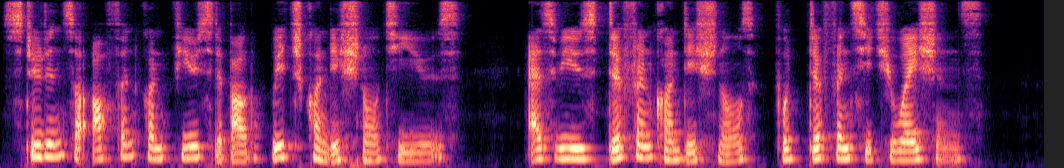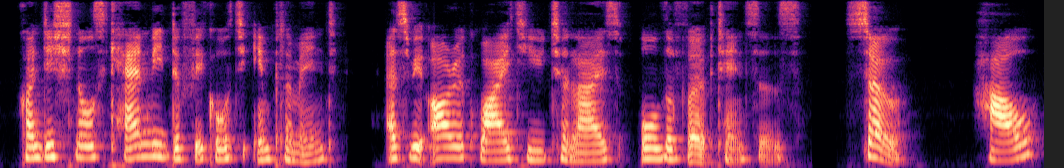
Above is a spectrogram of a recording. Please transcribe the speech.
Students are often confused about which conditional to use, as we use different conditionals for different situations. Conditionals can be difficult to implement as we are required to utilize all the verb tenses. So, how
